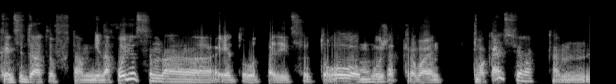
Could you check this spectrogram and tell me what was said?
кандидатов там не находится на эту вот позицию, то мы уже открываем вакансию, там,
